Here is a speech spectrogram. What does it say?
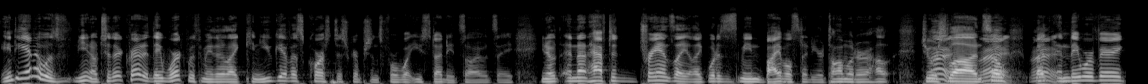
Indiana was, you know, to their credit, they worked with me. They're like, "Can you give us course descriptions for what you studied?" So I would say, you know, and not have to translate like, what does this mean, Bible study or Talmud or how, Jewish Right, law, and so, but right. and they were very.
